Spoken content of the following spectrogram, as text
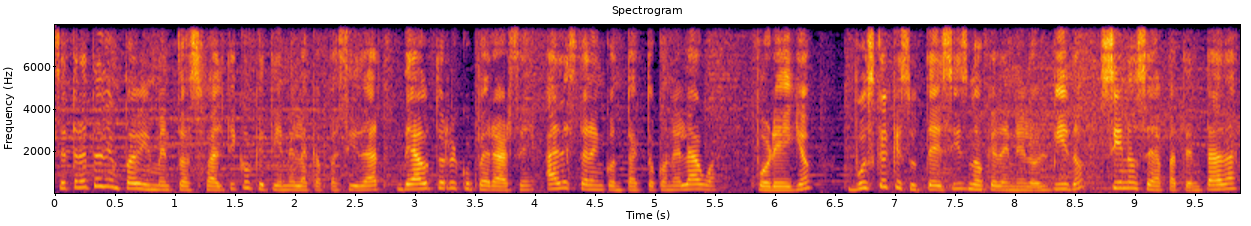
se trata de un pavimento asfáltico que tiene la capacidad de autorrecuperarse al estar en contacto con el agua. Por ello, busca que su tesis no quede en el olvido, sino sea patentada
